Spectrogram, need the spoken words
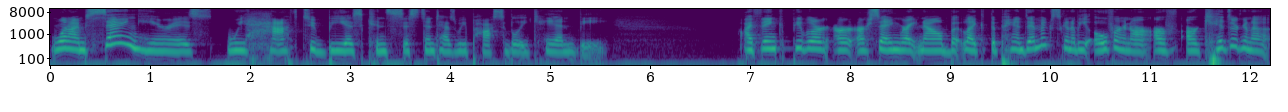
what I'm saying here is we have to be as consistent as we possibly can be. I think people are, are, are saying right now, but like the pandemic's going to be over and our, our, our kids are going to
